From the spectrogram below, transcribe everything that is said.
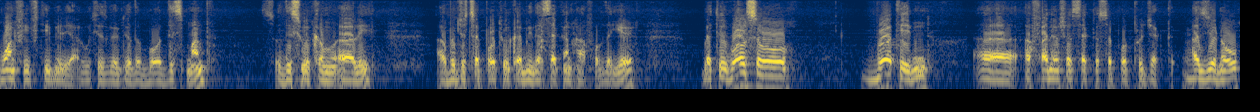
150 million, which is going to the board this month. So this will come early. Our budget support will come in the second half of the year. But we've also brought in uh, a financial sector support project, as you know,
